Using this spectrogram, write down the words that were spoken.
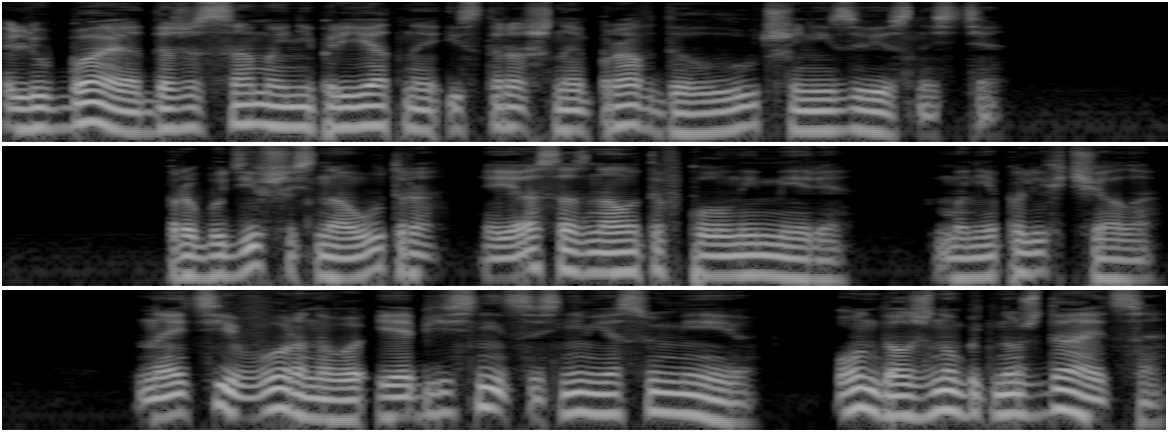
Любая, даже самая неприятная и страшная правда лучше неизвестности. Пробудившись на утро, я осознал это в полной мере. Мне полегчало. Найти Воронова и объясниться с ним я сумею. Он, должно быть, нуждается.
